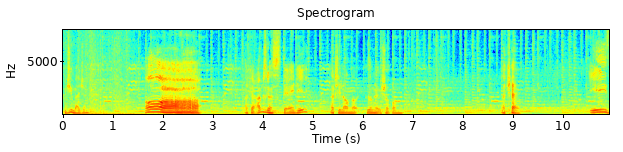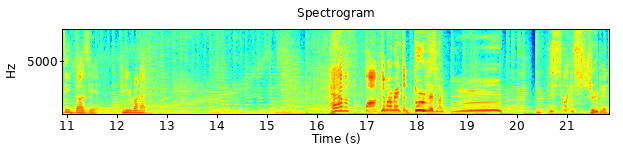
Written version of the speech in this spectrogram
Could you imagine? Oh! Okay, I'm just gonna stand here. Actually, no, I'm not, because I'm gonna get shot Okay. Easy does it. Can you run out? How the fuck am I meant to do this? Like, mm, this is fucking stupid.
